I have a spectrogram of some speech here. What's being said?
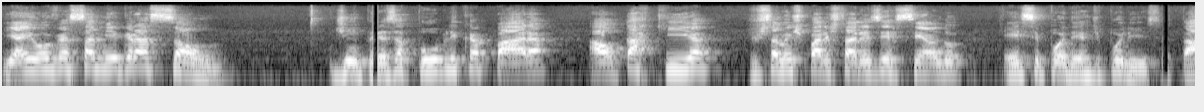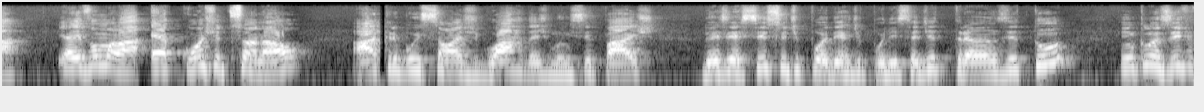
e aí houve essa migração de empresa pública para a autarquia, justamente para estar exercendo esse poder de polícia, tá? E aí vamos lá, é constitucional a atribuição às guardas municipais do exercício de poder de polícia de trânsito, inclusive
